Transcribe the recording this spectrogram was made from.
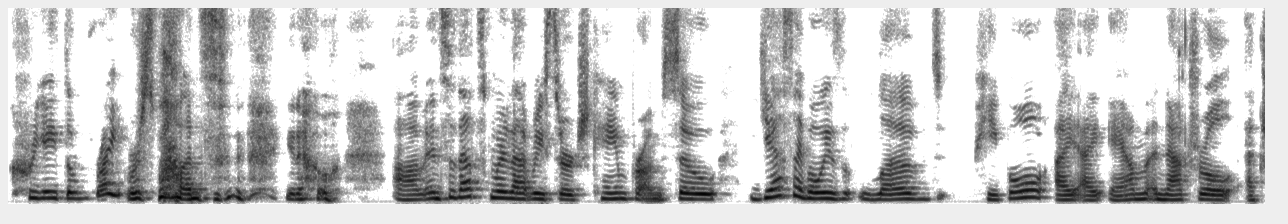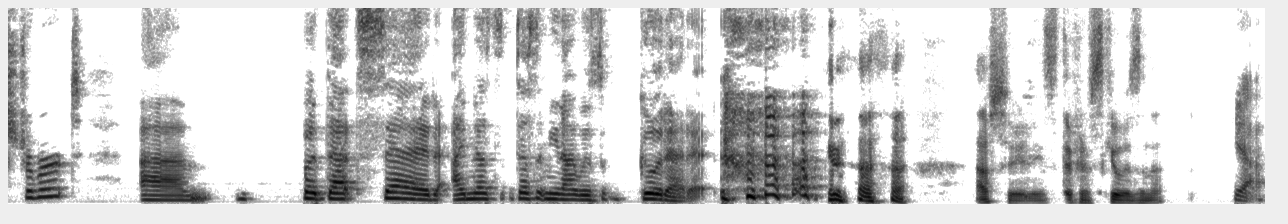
create the right response you know? Um, and so that's where that research came from. So yes i've always loved people. I, I am a natural extrovert. Um, but that said i ne- doesn't mean i was good at it. Absolutely. It's a different skill isn't it? Yeah.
